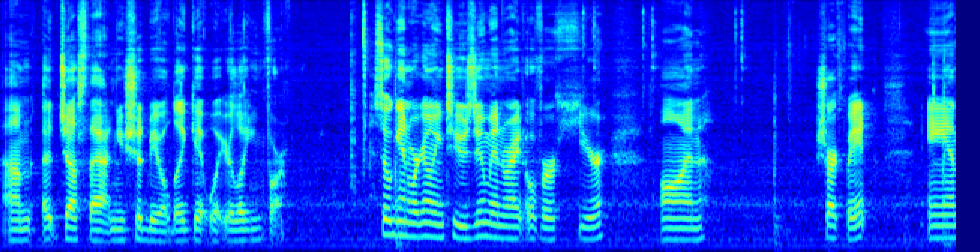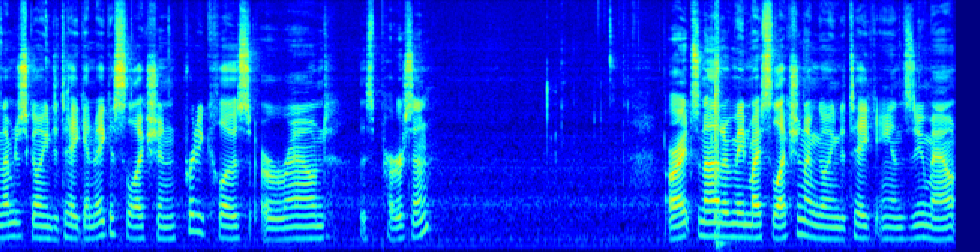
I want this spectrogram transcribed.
um, adjust that and you should be able to get what you're looking for. So again, we're going to zoom in right over here on Sharkbait, and I'm just going to take and make a selection pretty close around this person. Alright, so now that I've made my selection, I'm going to take and zoom out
